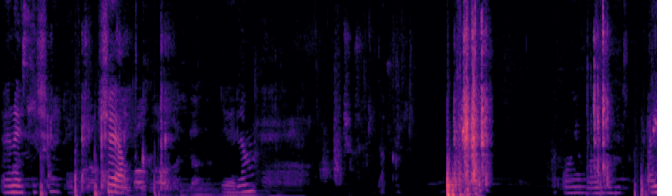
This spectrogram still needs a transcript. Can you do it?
e, neyse şimdi şey yaptık diyelim. Bir dakika. Oyunu bozuldu. Ay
